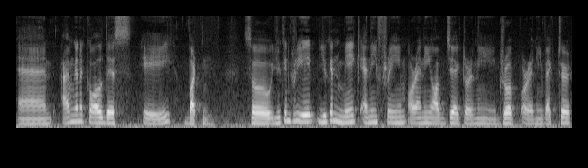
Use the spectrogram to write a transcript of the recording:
And I'm going to call this a button. So you can create you can make any frame or any object or any group or any vector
